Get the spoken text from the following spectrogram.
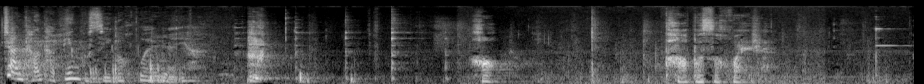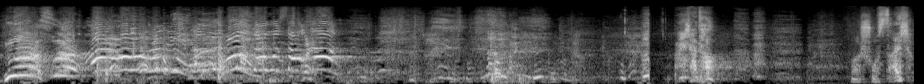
展堂他并不是一个坏人呀。好，他不是坏人，我是。白展堂，我说三声，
